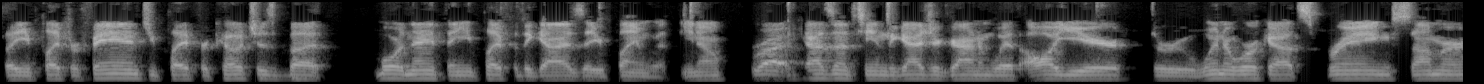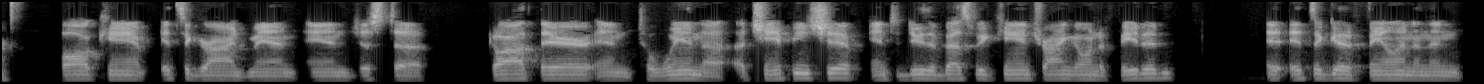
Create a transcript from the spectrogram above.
But you play for fans, you play for coaches, but more than anything, you play for the guys that you're playing with, you know? Right. the guys on the team, the guys you're grinding with all year through winter workouts, spring, summer, fall camp. It's a grind, man. And just to go out there and to win a, a championship and to do the best we can, try and go undefeated, it, it's a good feeling. And then,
